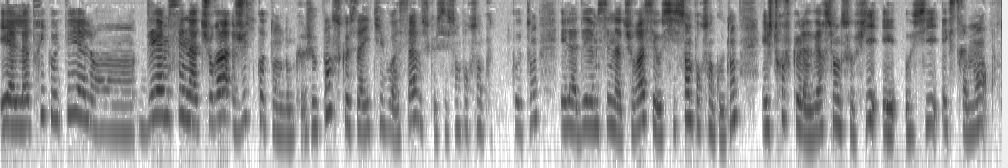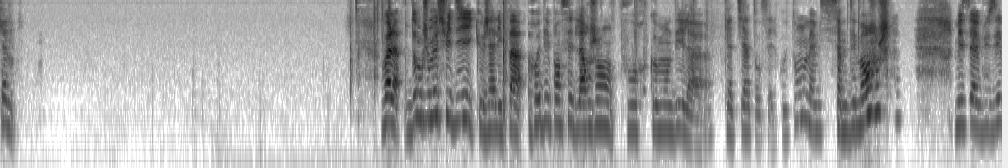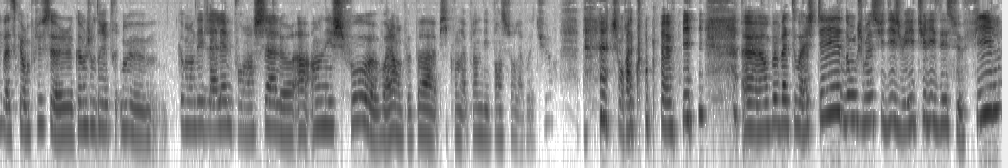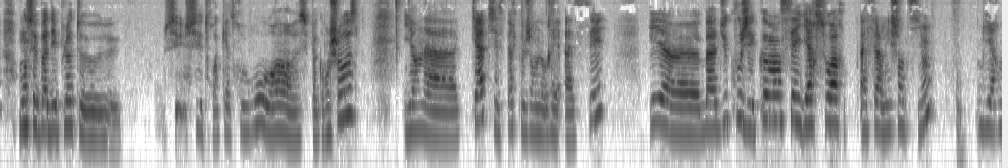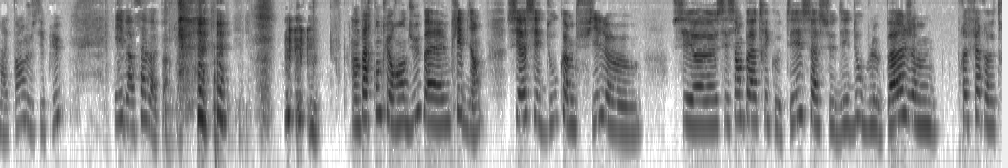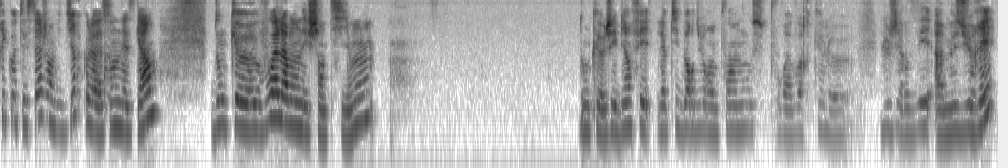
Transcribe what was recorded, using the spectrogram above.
Et elle l'a tricoté, elle, en DMC Natura, juste coton. Donc, je pense que ça équivaut à ça, parce que c'est 100% coton. Et la DMC Natura, c'est aussi 100% coton. Et je trouve que la version de Sophie est aussi extrêmement canon. Voilà, donc je me suis dit que j'allais pas redépenser de l'argent pour commander la Katia Tencel Coton, même si ça me démange. Mais c'est abusé parce qu'en plus, euh, comme je voudrais commander de la laine pour un châle euh, à un écheveau, euh, voilà, on peut pas, puis qu'on a plein de dépenses sur la voiture. je vous raconte ma vie. on peut pas tout acheter. Donc je me suis dit, je vais utiliser ce fil. Bon, c'est pas des plots, c'est 3-4 euros, hein, c'est pas grand chose. Il y en a 4, j'espère que j'en aurai assez. Et euh, bah du coup, j'ai commencé hier soir à faire l'échantillon. Hier matin, je sais plus. Et ben ça va pas. par contre, le rendu, bah, il me plaît bien. C'est assez doux comme fil. Euh, euh, c'est sympa à tricoter. Ça se dédouble pas. Je préfère tricoter ça, j'ai envie de dire, que la Sandnes Garn. Donc voilà mon échantillon. Donc euh, j'ai bien fait la petite bordure en point mousse pour avoir que le, jersey à mesurer.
